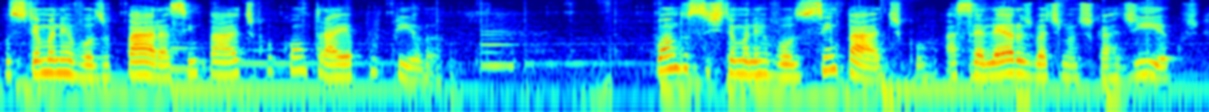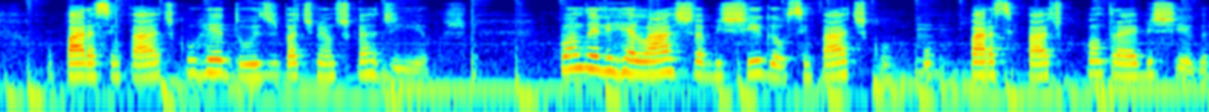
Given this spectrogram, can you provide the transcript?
o sistema nervoso parasimpático contrai a pupila. Quando o sistema nervoso simpático acelera os batimentos cardíacos, parasimpático reduz os batimentos cardíacos. Quando ele relaxa a bexiga, o simpático, o parasimpático contrai a bexiga.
